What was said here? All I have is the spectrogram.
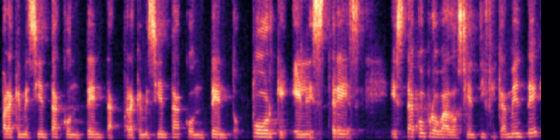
para que me sienta contenta, para que me sienta contento, porque el estrés está comprobado científicamente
